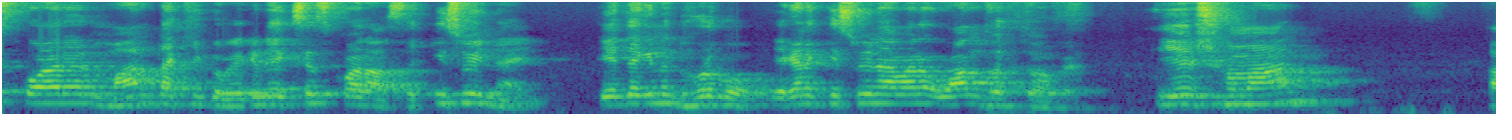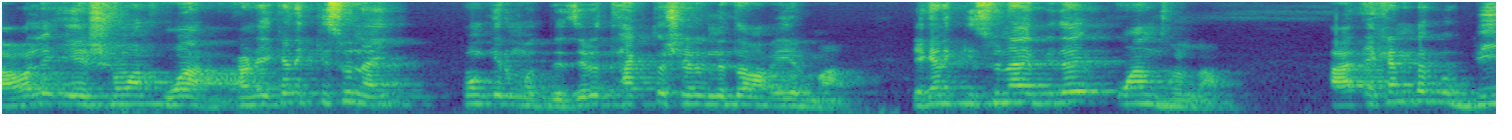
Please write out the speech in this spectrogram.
স্কোয়ারের মানটা কি করব? এখানে এক্স স্কোয়ার আছে, কিছুই নাই। এটা কিন্তু ধরবো। এখানে কিছুই না মানে ওয়ান ধরতে হবে। এ সমান, তাহলে এ সমান ওয়ান কারণ এখানে কিছু নাই অঙ্কের মধ্যে। যেটা থাকতো সেটা নিতাম আমি এর মান। এখানে কিছু নাই বিদায় ওয়ান ধরলাম। আর এখানে দেখো বি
